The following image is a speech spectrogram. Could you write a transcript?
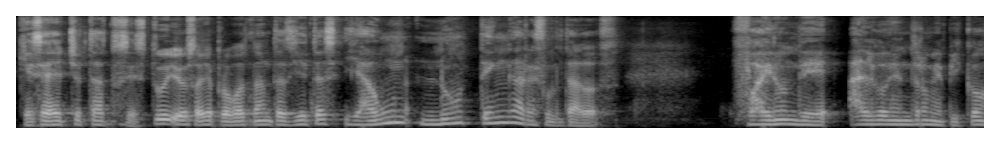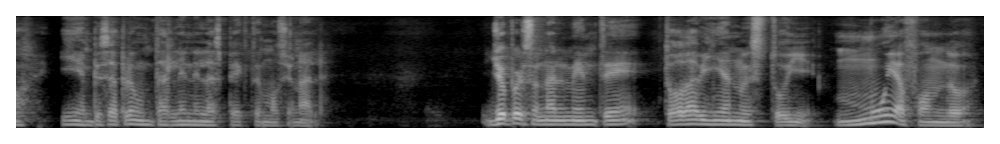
que se haya hecho tantos estudios, haya probado tantas dietas y aún no tenga resultados? Fue ahí donde algo dentro me picó y empecé a preguntarle en el aspecto emocional. Yo personalmente todavía no estoy muy a fondo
